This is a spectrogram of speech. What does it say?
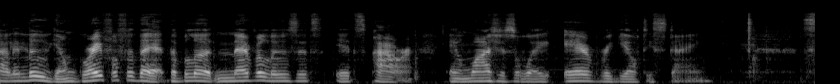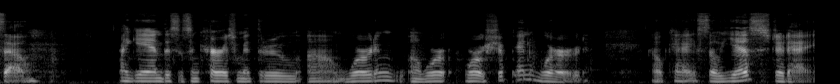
hallelujah. I'm grateful for that. The blood never loses its power and washes away every guilty stain. So, again, this is encouragement through um, word and uh, word, worship and word. Okay, so yesterday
